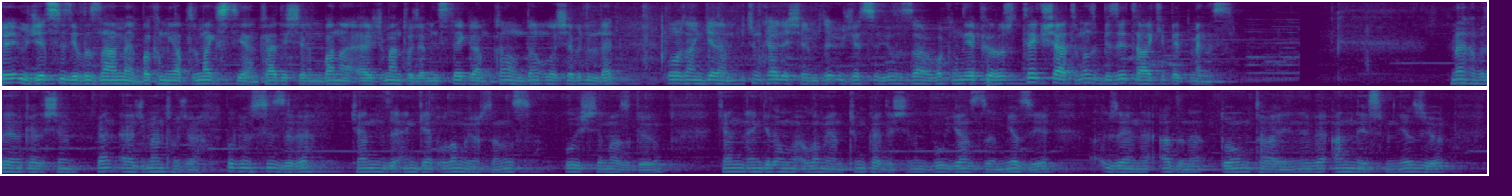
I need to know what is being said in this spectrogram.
Ve ücretsiz yıldızname bakımı yaptırmak isteyen kardeşlerim bana Ercüment Hocam Instagram kanalından ulaşabilirler. Oradan gelen bütün kardeşlerimize ücretsiz yıldızname bakımını yapıyoruz. Tek şartımız bizi takip etmeniz. Merhaba değerli kardeşlerim. Ben Ercüment Hoca. Bugün sizlere kendinize engel olamıyorsanız bu işlemi hazırlıyorum. Kendine engel olamayan tüm kardeşlerim bu yazdığım yazıyı üzerine adını, doğum tarihini ve anne ismini yazıyor.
